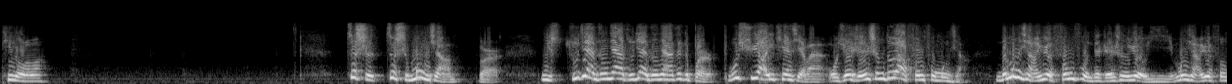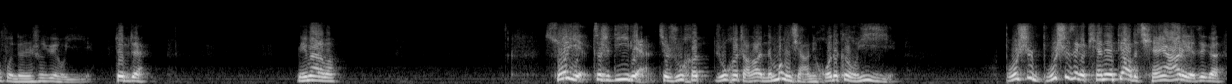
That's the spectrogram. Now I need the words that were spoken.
听懂了吗？这是这是梦想本儿，你逐渐增加，逐渐增加，这个本儿不需要一天写完，我觉得人生都要丰富梦想。你的梦想越丰富，你的人生越有意义。梦想越丰富，你的人生越有意义，对不对？明白了吗？所以这是第一点，就如何如何找到你的梦想，你活得更有意义。不是不是这个天天掉在钱眼里，这个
